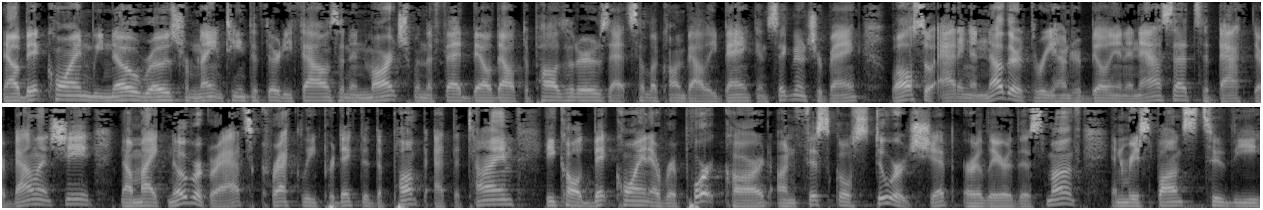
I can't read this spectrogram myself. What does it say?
Now, Bitcoin we know rose from 19 to 30,000 in March when the Fed bailed out depositors at Silicon Valley Bank and Signature Bank, while also adding another 300 billion in assets to back their balance sheet. Now, Mike Novogratz correctly predicted the pump at the time. He called Bitcoin a report card on fiscal stewardship earlier this month in response to the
